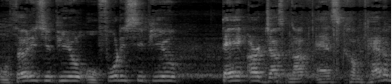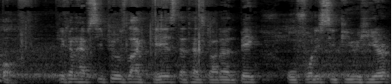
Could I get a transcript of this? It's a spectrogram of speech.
or 30 CPU or 40 CPU they are just not as compatible. You can have CPUs like this that has got a big 040 CPU here.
